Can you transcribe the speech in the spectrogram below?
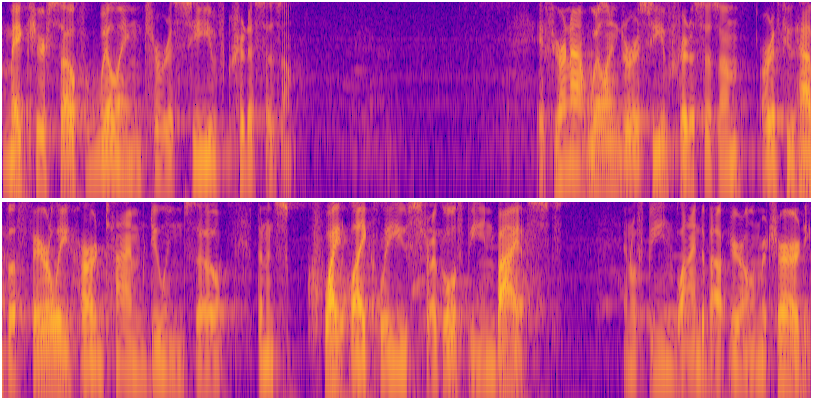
Make yourself willing to receive criticism. If you're not willing to receive criticism, or if you have a fairly hard time doing so, then it's quite likely you struggle with being biased and with being blind about your own maturity.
